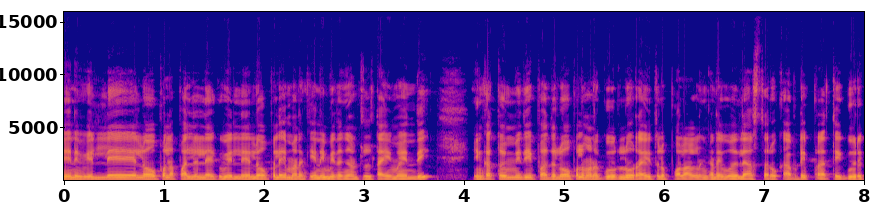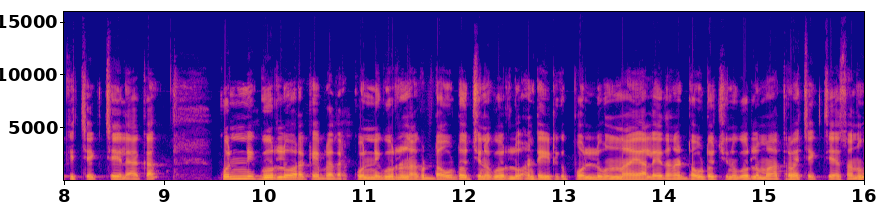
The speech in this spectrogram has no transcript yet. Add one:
నేను వెళ్ళే లోపల పల్లెలోకి వెళ్ళే లోపలే మనకి ఎనిమిది గంటల టైం అయింది. ఇంకా తొమ్మిది పది లోపల మన గొర్రెలు రైతుల పొలాలనుకనే వదిలేస్తారు. కాబట్టి ప్రతి గొర్రెకి చెక్ చేయలేక కొన్ని గొర్రెలు వరకే బ్రదర్. కొన్ని గొర్రెలు నాకు డౌట్ వచ్చిన గొర్రెలు. అంటే వీటికి పళ్ళు ఉన్నాయా లేదా డౌట్ వచ్చిన గొర్రెలు మాత్రమే చెక్ చేశాను.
